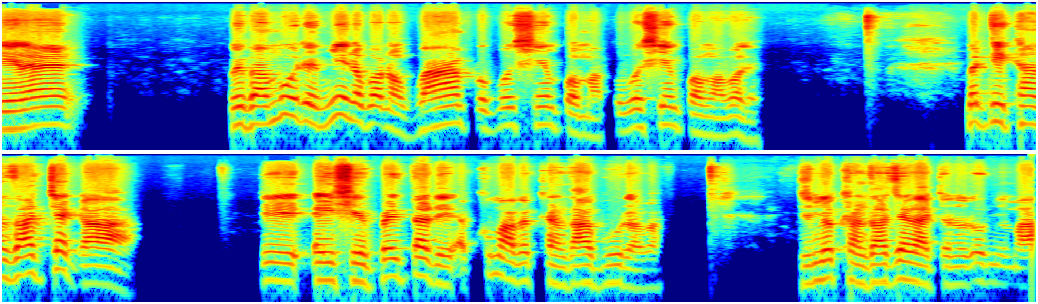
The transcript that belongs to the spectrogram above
နေလဲ ဝေဖန်မှုတွေမြင့်တော့ဘောနော် one proportion ပေါ်မှာ proportion ပေါ်မှာဗောလေမတိခံစားချက်ကဒီအင်ရှင်ပြိတ္တတွေအခုမှပဲခံစားဘူးတာပါဒီမျိုးခံစားချက်ကကျွန်တော်တို့မြန်မာ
